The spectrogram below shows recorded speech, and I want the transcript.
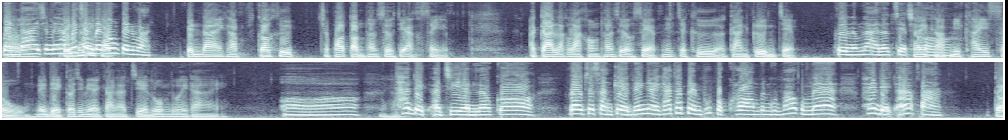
เป็นได้ใช่ไหมคะ ไม่จำเป็นต้องเป็นหวัด เป็นได้ครับ ก็คือเฉพาะต่อมทอนซิลที่อักเสบ อาการหลักๆของทอนซิลอักเสบนี่จะคืออาการกลืนเจ็บ กลืนน้ำลายแล้วเจ็บใช่คอครับ มีไข้สูง ในเด็กก็จะมีอาการอาเจียนร่วมด้วยได้ อ๋อ นะครับ ถ้าเด็กอาเจียนแล้วก็เราจะสังเกตได้ไงคะ ถ้าเป็นผู้ปกครองเป็นคุณพ่อคุณแม่ ให้เด็กอ้าปาก ก็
